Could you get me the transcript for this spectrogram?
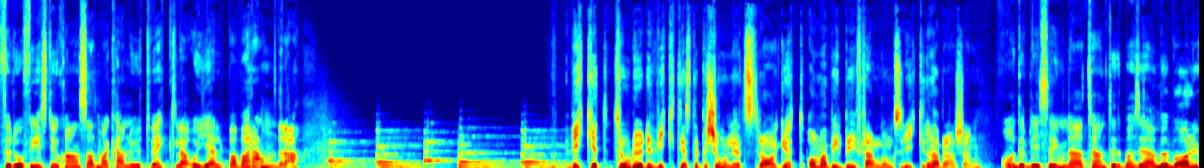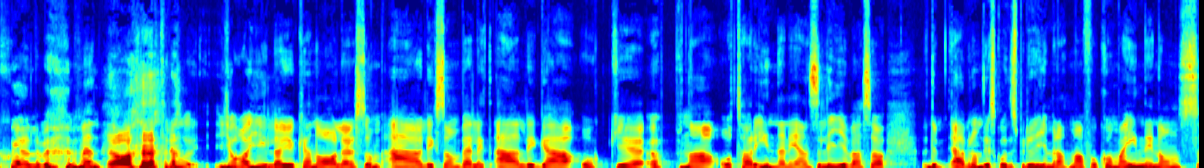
för då finns det ju chans att man kan utveckla och hjälpa varandra. Vilket tror du är det viktigaste personlighetsdraget om man vill bli framgångsrik i den här branschen? Och det blir så himla töntigt att bara säga men var dig själv. men ja. jag, tror, jag gillar ju kanaler som är liksom väldigt ärliga och eh, öppna och tar in en i ens liv. Alltså, det, även om det är skådespeleri, men att man får komma in i någons,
